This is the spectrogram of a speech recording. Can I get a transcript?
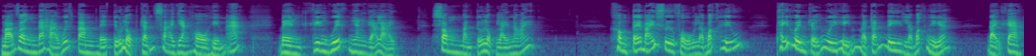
Mã Vân đã hạ quyết tâm để Tiểu Lục tránh xa giang hồ hiểm ác, bèn kiên quyết ngăn gã lại. Xong Mạnh Tiểu Lục lại nói, không tế bái sư phụ là bất hiếu, thấy huynh trưởng nguy hiểm mà tránh đi là bất nghĩa. Đại ca,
